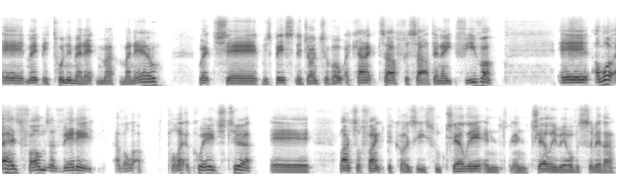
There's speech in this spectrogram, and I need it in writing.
Uh, it might be Tony Manero, which uh, was based on the John Travolta character for Saturday Night Fever. Uh, a lot of his films are very have a lot of political edge to it. Uh, largely thanks because he's from Chile, and, and Chile, we obviously with a,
